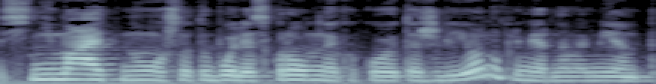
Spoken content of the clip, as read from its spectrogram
снимать, ну, что-то более скромное какое-то жилье, например, на момент,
